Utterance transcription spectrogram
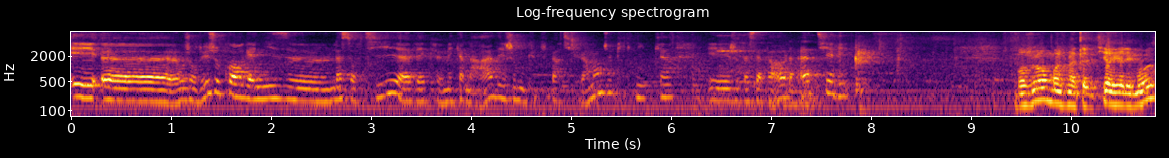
Et aujourd'hui, je co-organise la sortie avec mes camarades et je m'occupe plus particulièrement du pique-nique. Et je passe la parole à Thierry. Bonjour, moi je m'appelle Thierry Lemos,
